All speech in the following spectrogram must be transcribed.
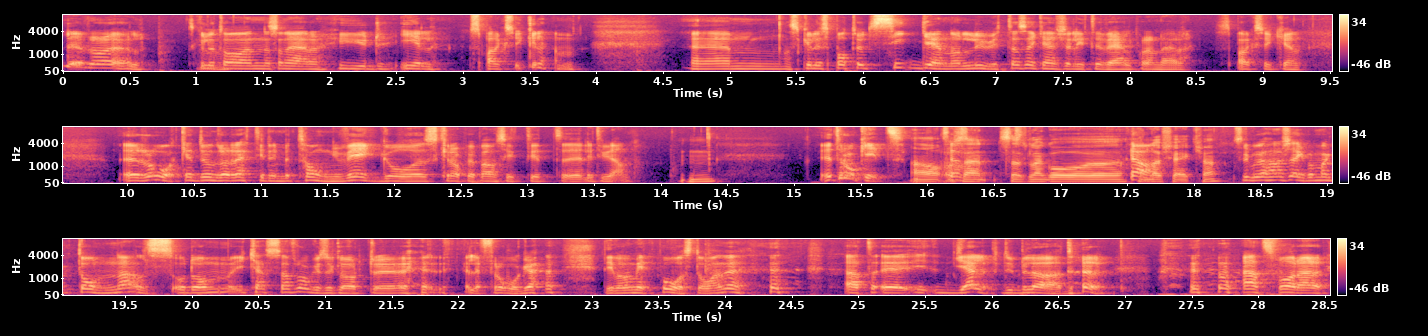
Blev några öl. Skulle Mm. ta en sån här hyrd elsparkcykel hem. Um, skulle spotta ut ciggen och luta sig kanske lite väl på den där sparkcykeln. Råkat dundra rätt in i en betongvägg och skrapa upp ansiktet eh, lite grann. Mm. Det är tråkigt. Ja, och Sen- sen, sen skulle han gå och Ja. handla käk va? Skulle gå och handla käk på McDonalds och de i kassan frågade såklart, eh, eller fråga, det var mitt påstående. Att eh, hjälp, du blöder. Han svarar,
